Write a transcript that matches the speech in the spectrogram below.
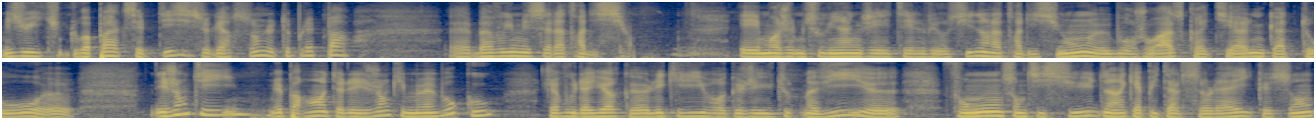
Mais je lui dis, tu ne dois pas accepter si ce garçon ne te plaît pas. Euh, bah oui, mais c'est la tradition. Et moi, je me souviens que j'ai été élevée aussi dans la tradition euh, bourgeoise, chrétienne, catho, euh, et gentille. Mes parents étaient des gens qui m'aimaient beaucoup. J'avoue d'ailleurs que l'équilibre que j'ai eu toute ma vie euh, font, sont issus d'un capital soleil que sont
